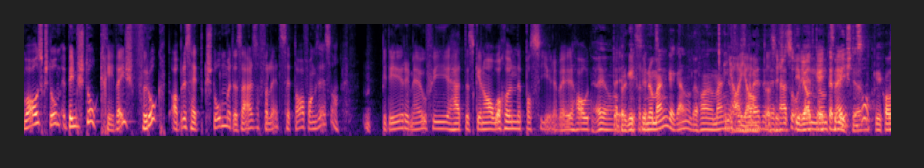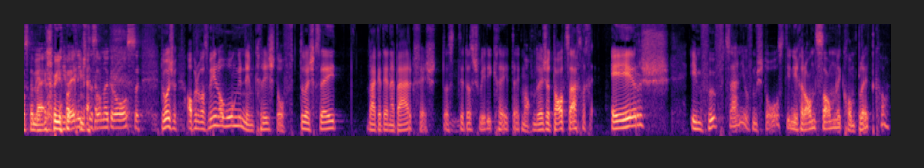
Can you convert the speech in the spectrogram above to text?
wo alles gestummt beim Stucki, weißt du, verrückt, aber es hat gestummt, dass er sich verletzt hat Anfang Saison. Und bei dir im Elfi hätte es genau auch können passieren weil halt... Ja, ja, aber gibt es ja noch Menge, gell? Da kann Menge ja, ja, reden. das ist so. Ja, geht den meisten so. Die, die, die wenigsten so eine grosse. Du hast, aber was mir noch wundert nimmt, Christoph, du hast gesagt, wegen diesen Bergfest, dass dir das Schwierigkeiten gemacht hat. Du hast ja tatsächlich erst im 15. auf dem Stoss deine Kranzsammlung komplett gehabt.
